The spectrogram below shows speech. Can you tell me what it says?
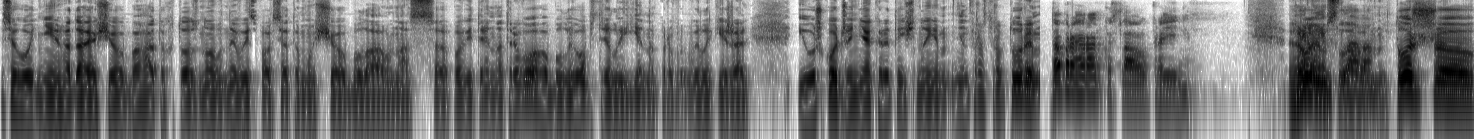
сьогодні. Гадаю, що багато хто знов не виспався, тому що була у нас повітряна тривога, були обстріли. Є на превеликий жаль і ушкодження критичної інфраструктури. Доброго ранку, слава Україні! Героям Героям слава. слава. Тож е,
